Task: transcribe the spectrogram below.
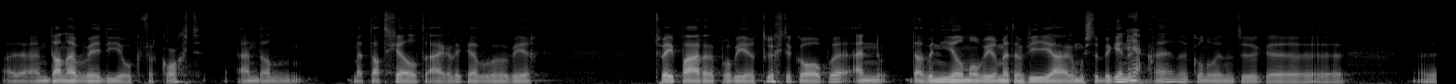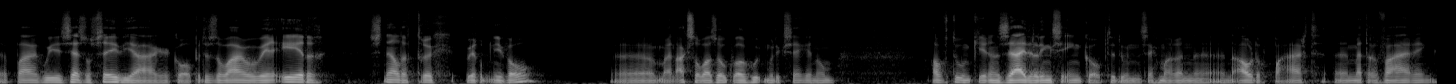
Eh, en dan hebben we die ook verkocht. En dan met dat geld eigenlijk hebben we weer twee paarden proberen terug te kopen. En dat we niet helemaal weer met een vierjarige moesten beginnen. Ja. Hè? Dan konden we natuurlijk eh, eh, een paar goede zes of zevenjarigen kopen. Dus dan waren we weer eerder sneller terug weer op niveau. Eh mijn Axel was ook wel goed, moet ik zeggen, om af en toe een keer een zijdelingse inkoop te doen. Zeg maar een, een ouder paard met ervaring.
